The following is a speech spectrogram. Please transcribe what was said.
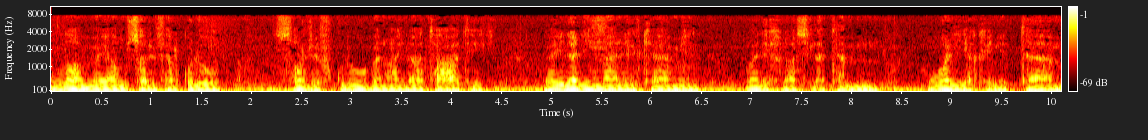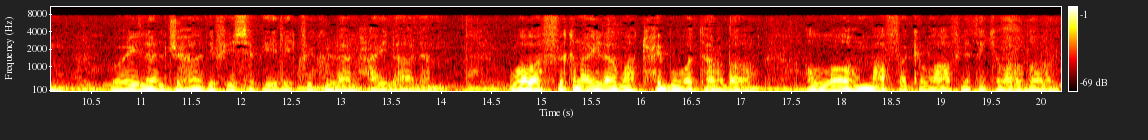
اللهم يا مصرف القلوب صرف قلوبنا إلى طاعتك. وإلى الإيمان الكامل والإخلاص الأتم واليقين التام. وإلى الجهاد في سبيلك في كل أنحاء العالم. ووفقنا إلى ما تحب وترضى. اللهم عفك وعافيتك ورضاك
